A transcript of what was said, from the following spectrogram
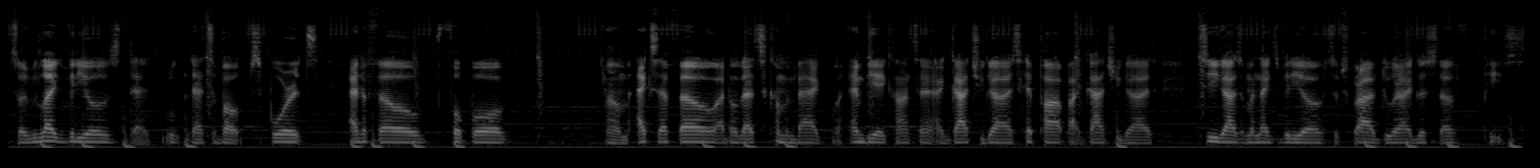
So if you like videos that that's about sports, NFL, football, um, XFL, I know that's coming back. NBA content, I got you guys. Hip hop, I got you guys. See you guys in my next video. Subscribe, do all that good stuff. Peace.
